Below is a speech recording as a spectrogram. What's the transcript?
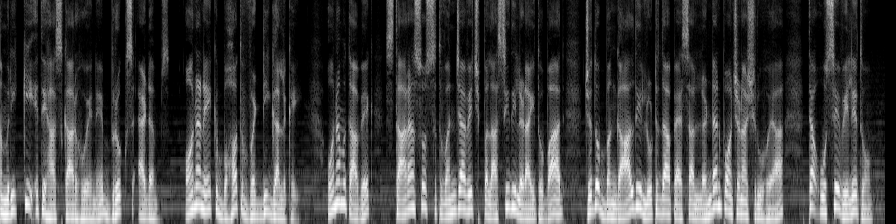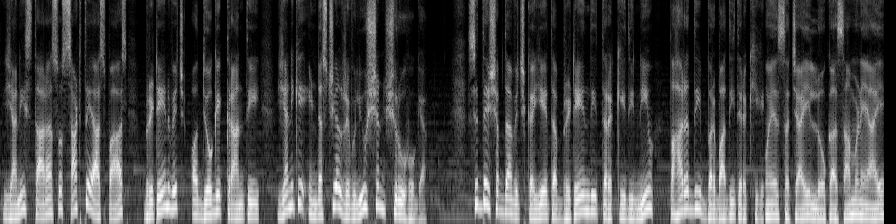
ਅਮਰੀਕੀ ਇਤਿਹਾਸਕਾਰ ਹੋਏ ਨੇ ਬਰੁਕਸ ਐਡਮਸ। ਉਹਨਾਂ ਨੇ ਇੱਕ ਬਹੁਤ ਵੱਡੀ ਗੱਲ ਕਹੀ। ਉਹਨਾਂ ਮੁਤਾਬਕ 1757 ਵਿੱਚ ਪਲਾਸੀ ਦੀ ਲੜਾਈ ਤੋਂ ਬਾਅਦ ਜਦੋਂ ਬੰਗਾਲ ਦੀ ਲੁੱਟ ਦਾ ਪੈਸਾ ਲੰਡਨ ਪਹੁੰਚਣਾ ਸ਼ੁਰੂ ਹੋਇਆ, ਤਾਂ ਉਸੇ ਵੇਲੇ ਤੋਂ ਯਾਨੀ 1760 ਦੇ ਆਸ-ਪਾਸ ਬ੍ਰਿਟੇਨ ਵਿੱਚ ਔਦਯੋਗਿਕ ਕ੍ਰਾਂਤੀ ਯਾਨੀ ਕਿ ਇੰਡਸਟਰੀਅਲ ਰਿਵੋਲੂਸ਼ਨ ਸ਼ੁਰੂ ਹੋ ਗਿਆ। ਸਿੱਧੇ ਸ਼ਬਦਾਂ ਵਿੱਚ ਕਹੀਏ ਤਾਂ ਬ੍ਰਿਟੇਨ ਦੀ ਤਰੱਕੀ ਦੀ ਨੀਂਹ ਭਾਰਤ ਦੀ ਬਰਬਾਦੀ ਤੇ ਰੱਖੀ ਗਈ। ਇਹ ਸਚਾਈ ਲੋਕਾਂ ਸਾਹਮਣੇ ਆਏ,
